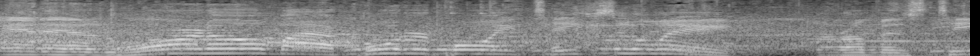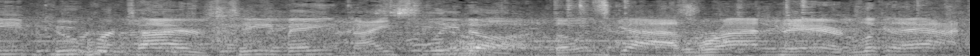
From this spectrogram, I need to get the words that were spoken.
And Eduardo, by a quarter point, takes it away from his team, Cooper Tires teammate. Nicely done. Those guys right there. Look at that.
